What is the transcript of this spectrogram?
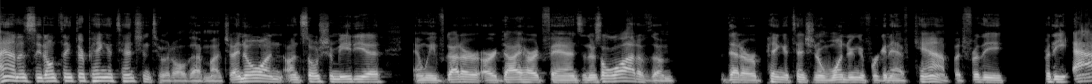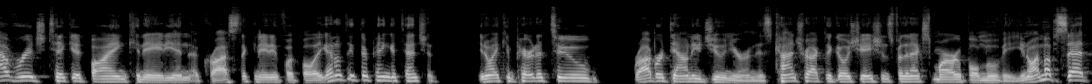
I honestly don't think they're paying attention to it all that much. I know on, on social media, and we've got our, our diehard fans, and there's a lot of them that are paying attention and wondering if we're going to have camp. But for the for the average ticket buying Canadian across the Canadian Football League, I don't think they're paying attention. You know, I compared it to Robert Downey Jr. and his contract negotiations for the next Marvel movie. You know, I'm upset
